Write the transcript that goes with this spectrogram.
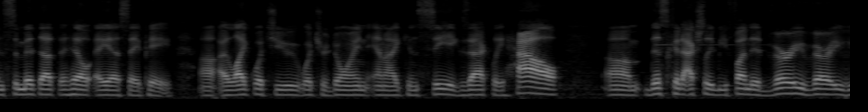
and submit that to Hill ASAP. Uh, I like what you what you're doing, and I can see exactly how um, this could actually be funded very, very,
